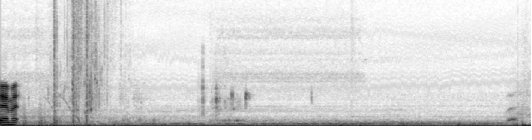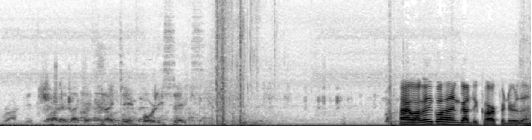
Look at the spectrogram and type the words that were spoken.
Damn it. Let's rock this party like it's 1946. Alright, well, I'm gonna go ahead and grab the carpenter then.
